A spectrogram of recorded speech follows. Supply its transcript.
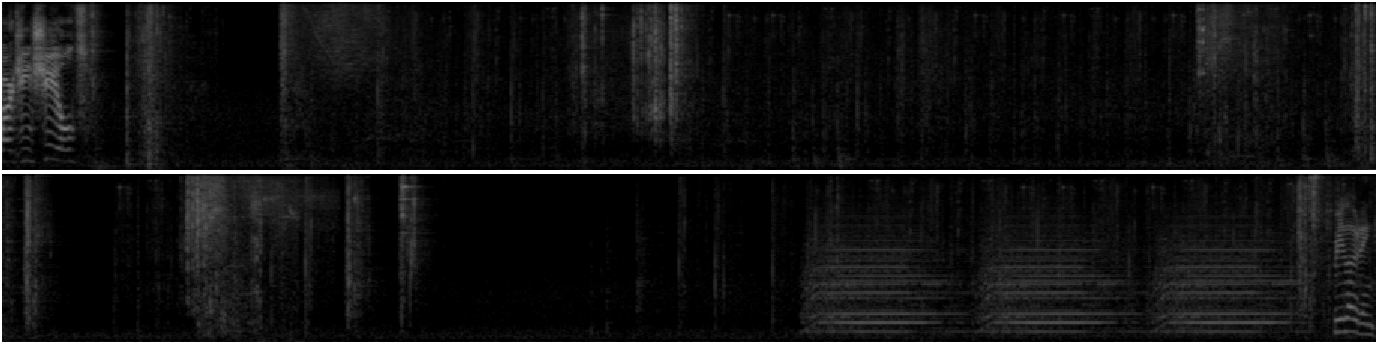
Recharging shields. Reloading.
